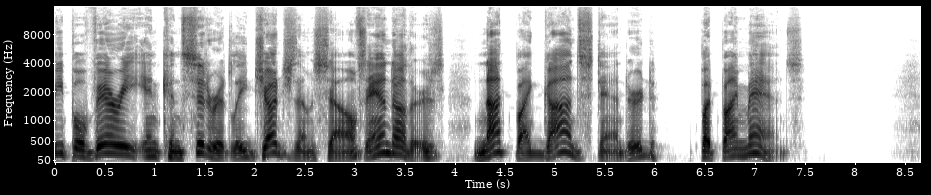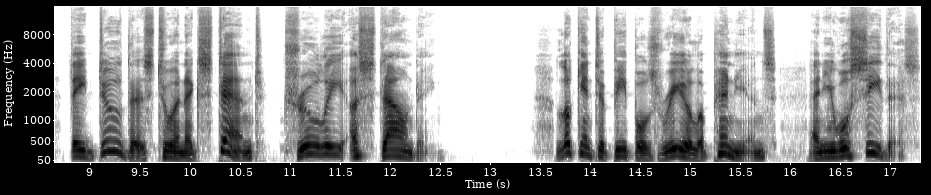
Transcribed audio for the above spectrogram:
people very inconsiderately judge themselves and others not by God's standard, but by man's. They do this to an extent truly astounding. Look into people's real opinions, and you will see this.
